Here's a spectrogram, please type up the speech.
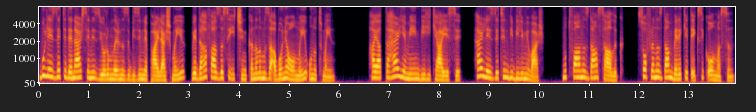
Bu lezzeti denerseniz yorumlarınızı bizimle paylaşmayı ve daha fazlası için kanalımıza abone olmayı unutmayın. Hayatta her yemeğin bir hikayesi, her lezzetin bir bilimi var. Mutfağınızdan sağlık, sofranızdan bereket eksik olmasın.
